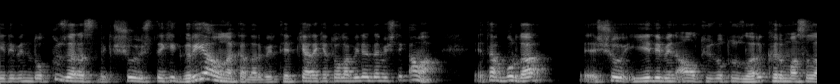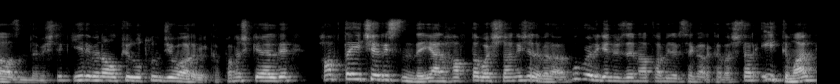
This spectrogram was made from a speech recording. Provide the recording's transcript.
7900 arasındaki şu üstteki gri alana kadar bir tepki hareketi olabilir demiştik ama e, tabi burada şu 7630'ları kırması lazım demiştik. 7630 civarı bir kapanış geldi. Hafta içerisinde yani hafta başlangıcı ile beraber bu bölgenin üzerine atabilirsek arkadaşlar ihtimal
